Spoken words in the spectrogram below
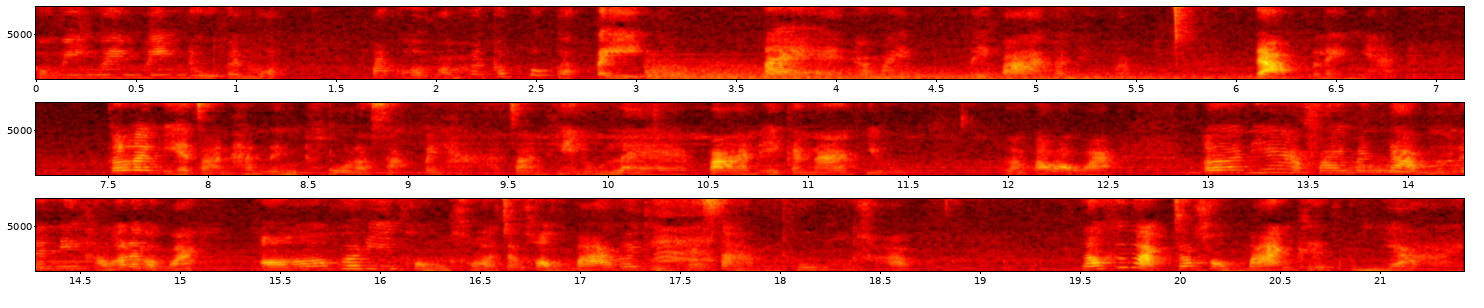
ก็วิ่งวิ่งวิ่งดูกันหมด ปรากฏว่ามันก็ปกติ แต่ทำไมในบ้านมันถึงแบบดับอะไรเงี้ย ก็เลยมีอาจารย์ท่านหนึ่งโทรศัพท์ไปหาอาจารย์ที่ดูแลบ้านเอกนาถอยู่ แล้วก็บอกว่า เออเนี่ยไฟมันดับนู่นนั่นนี่เขาก็เลยบอกว่า อ๋อพอดีผมขอเจ้าของบ้านไว้ถึงแค่สามทุ่มครับแล้วคือแบบเจ้าของบ้านคือคุณยาย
